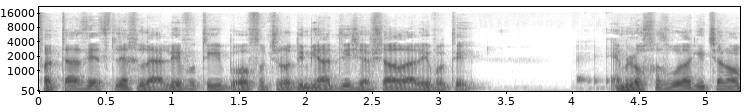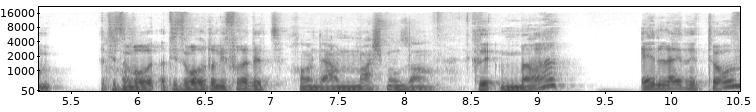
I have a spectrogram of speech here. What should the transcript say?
פנטזיה הצליח להעליב אותי באופן שלא דמיינתי שאפשר להעליב אותי. הם לא חזרו להגיד שלום. התזמורת לא נפרדת. נכון, זה היה ממש מוזר. מה? אין לילה טוב?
